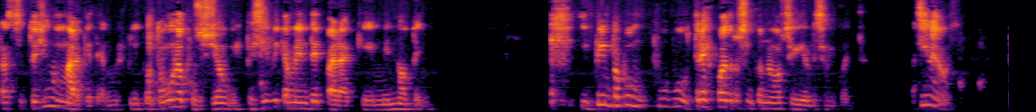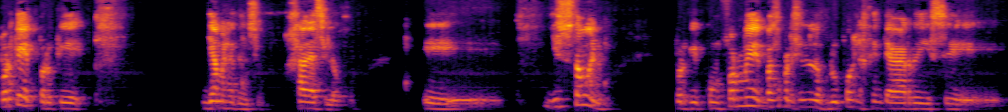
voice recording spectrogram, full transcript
estoy siendo un marketer, me explico, tomo una posición específicamente para que me noten. Y pim, pam, pum, pum, pum, 3, 4, 5 nuevos seguidores en cuenta. Así nada más. ¿Por qué? Porque llamas la atención, jalas el ojo. Eh, y eso está bueno, porque conforme vas apareciendo en los grupos, la gente agarra y dice,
